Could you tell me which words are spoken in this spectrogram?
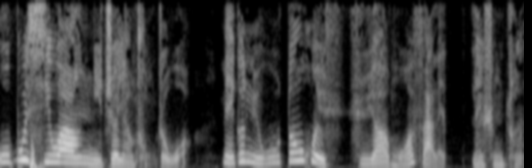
我不希望你这样宠着我。每个女巫都会需要魔法来来生存。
